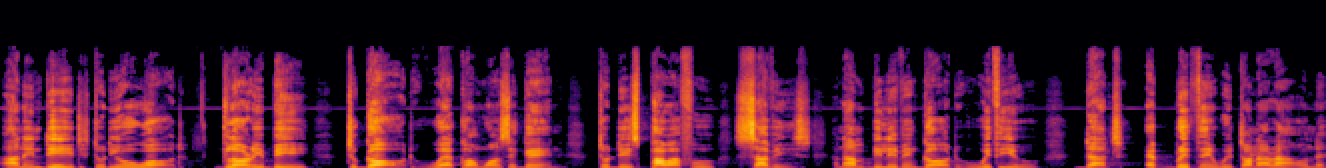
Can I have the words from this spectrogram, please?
and indeed to the whole world. Glory be to God. Welcome once again to this powerful service. And I'm believing God with you that everything will turn around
